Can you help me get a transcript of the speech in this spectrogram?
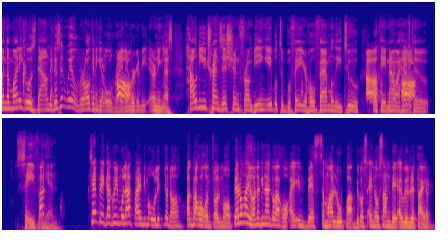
when the money goes down, because it will, we're all going to get old, right? And we're going to be earning less. How do you transition from being able to buffet your whole family to, Ah. okay, now I have Oo. to save Pag- again? Siyempre, gagawin mo lahat para hindi maulit yun, no? Pag control mo. Pero ngayon, ang ginagawa ko, I invest sa mga lupa because I know someday I will retire.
